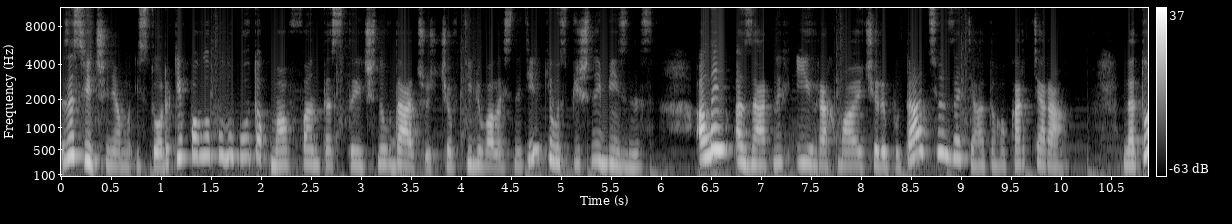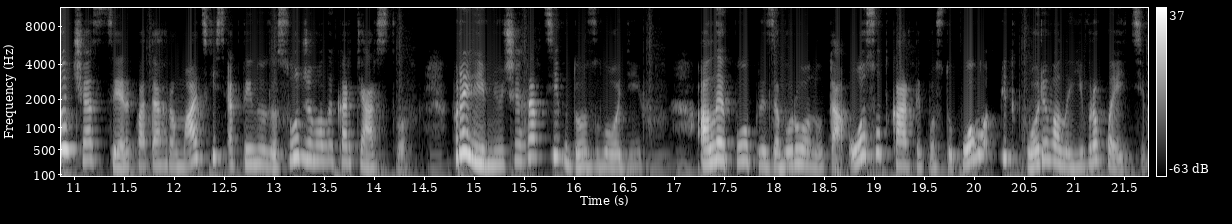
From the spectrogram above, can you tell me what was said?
За свідченнями істориків, Павло Полуботок мав фантастичну вдачу, що втілювалась не тільки в успішний бізнес, але й в азартних іграх, маючи репутацію затятого картяра. На той час церква та громадськість активно засуджували картярство, прирівнюючи гравців до злодіїв. Але, попри заборону та осуд, карти поступово підкорювали європейців.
